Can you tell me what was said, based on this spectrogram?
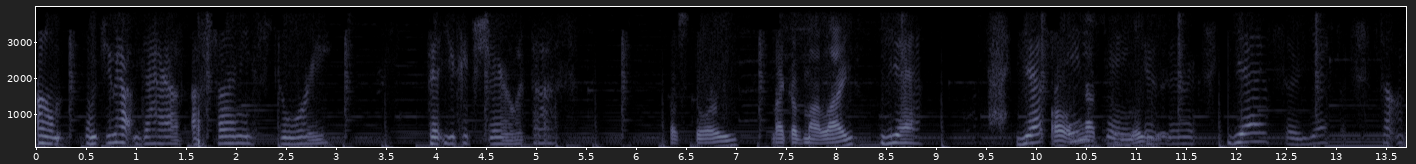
Um, would you happen to have a funny story that you could share with us? A story like of my life? Yeah. Yes. Oh, anything. absolutely. Is there? Yes, sir. Yes. Something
